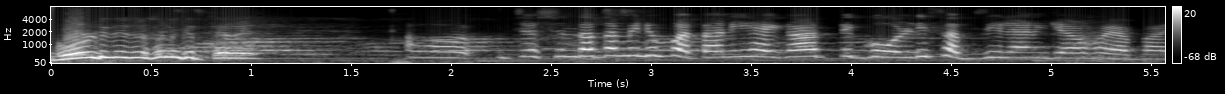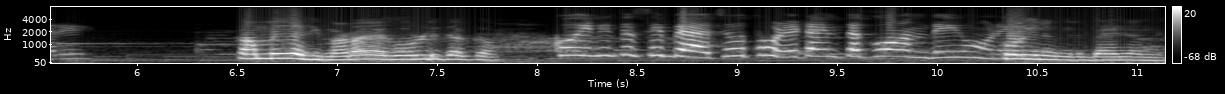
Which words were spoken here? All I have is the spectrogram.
ਗੋਲਡੀ ਦੇ ਜਸ਼ਨ ਕਿੱਥੇ ਨੇ? ਅਹ ਜਸ਼ਨ ਦਾ ਤਾਂ ਮੈਨੂੰ ਪਤਾ ਨਹੀਂ ਹੈਗਾ ਤੇ ਗੋਲਡੀ ਸਬਜ਼ੀ ਲੈਣ ਗਿਆ ਹੋਇਆ ਬਾਰੇ। ਕੰਮ ਜਿਹਾ ਸੀ ਮਾੜਾ ਜਿਹਾ ਗੋਲਡੀ ਤੱਕ। ਕੋਈ ਨਹੀਂ ਤੁਸੀਂ ਬੈਠ ਥੋੜੇ ਟਾਈਮ ਤੱਕ ਉਹ ਆਉਂਦੇ ਹੀ ਹੋਣੇ। ਕੋਈ ਨਾ ਵੀਰ ਬਹਿ ਜਾਂਦੇ।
